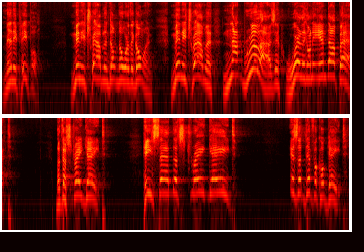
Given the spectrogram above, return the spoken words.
Many people. Many traveling don't know where they're going. Many traveling not realizing where they're going to end up at. But the straight gate. He said the straight gate is a difficult gate.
